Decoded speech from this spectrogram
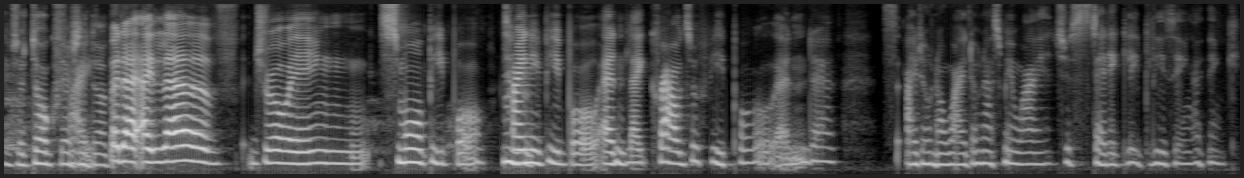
there's a dog there's fight. A dog. But I, I, love drawing small people, mm-hmm. tiny people, and like crowds of people. And uh, I don't know why. Don't ask me why. It's just aesthetically pleasing, I think.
